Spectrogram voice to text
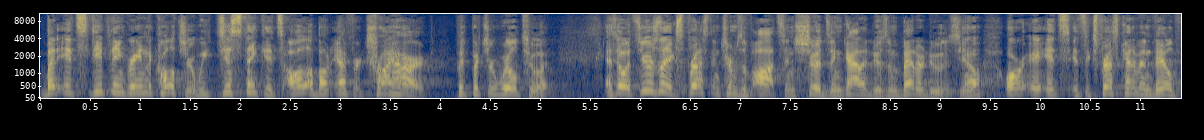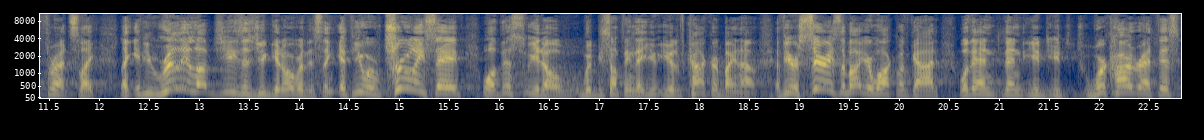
but it's deeply ingrained in the culture. We just think it's all about effort. Try hard. Put, put your will to it. And so it's usually expressed in terms of oughts and shoulds and gotta do's and better do's, you know? Or it's, it's expressed kind of in veiled threats, like, like if you really love Jesus, you'd get over this thing. If you were truly saved, well, this, you know, would be something that you, you'd have conquered by now. If you're serious about your walk with God, well, then, then you'd, you'd work harder at this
